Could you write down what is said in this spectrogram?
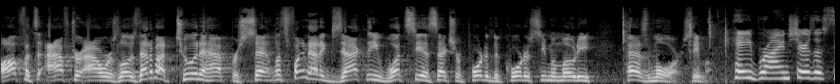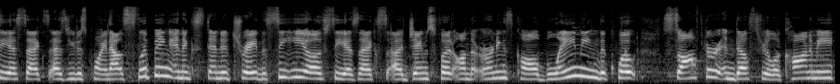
off its after hours lows. That about 2.5%. Let's find out exactly what CSX reported the quarter. Seema Modi has more. Seema. Hey, Brian, shares of CSX, as you just pointed out, slipping in extended trade. The CEO of CSX, uh, James Foote, on the earnings call, blaming the quote, softer industrial economy.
